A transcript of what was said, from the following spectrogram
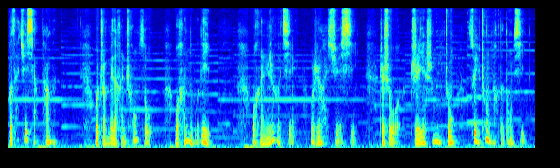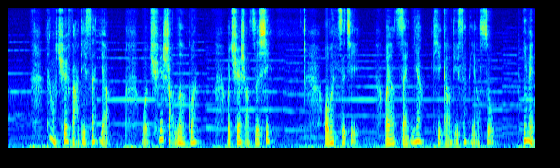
不再去想他们。我准备的很充足，我很努力，我很热情，我热爱学习，这是我职业生命中最重要的东西。但我缺乏第三样，我缺少乐观，我缺少自信。我问自己。我要怎样提高第三个要素，因为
